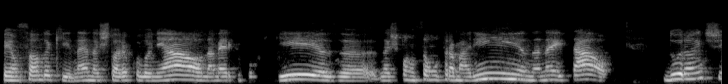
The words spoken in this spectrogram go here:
pensando aqui né, na história colonial, na América Portuguesa, na expansão ultramarina né, e tal, durante,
